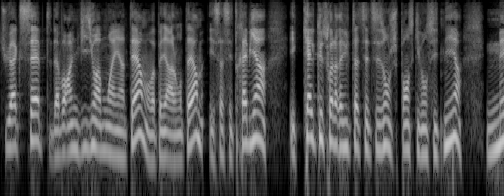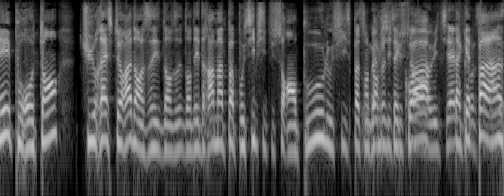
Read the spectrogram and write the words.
tu acceptes d'avoir une vision à moyen terme, on va pas dire à long terme, et ça c'est très bien. Et quel que soit le résultat de cette saison, je pense qu'ils vont s'y tenir. Mais pour autant, tu resteras dans, des- dans, dans des dramas pas possibles si tu sors en poule ou s'il se passe encore je si sais quoi. T'inquiète pas, hein,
